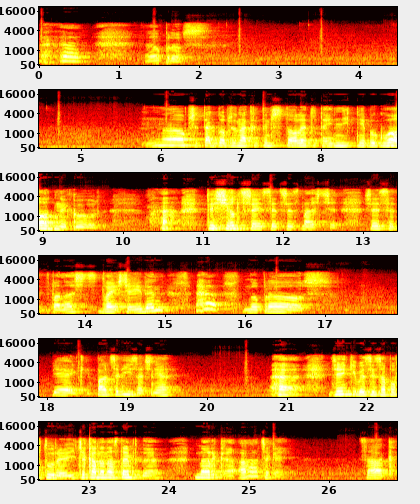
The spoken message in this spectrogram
No proszę. No, przy tak dobrze nakrytym stole tutaj nikt nie był głodny, kurde. 1616, 612, 21? No proszę. Pięknie. Palce lizać, nie? Dzięki Messi za powtórę i czekam na następne. Narka. A, czekaj. Cak,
